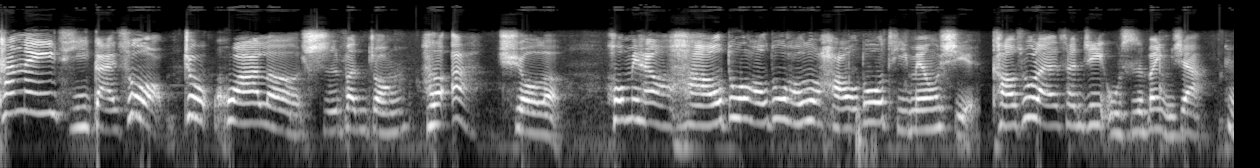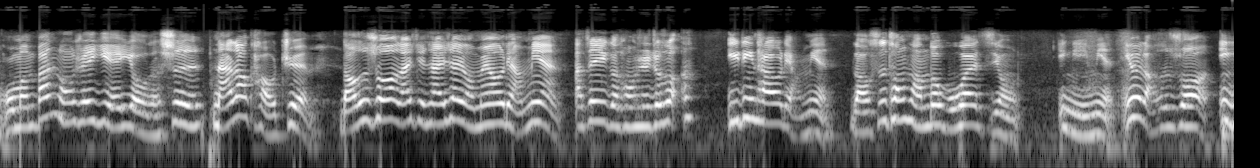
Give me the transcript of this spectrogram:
他那一题改错，就花了十分钟。他说啊，糗了。后面还有好多好多好多题没有写，考出来的成绩五十分以下。我们班同学也有的是拿到考卷，老师说来检查一下有没有两面啊，这一个同学就说嗯，一定他有两面。老师通常都不会只有印一面，因为老师说印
